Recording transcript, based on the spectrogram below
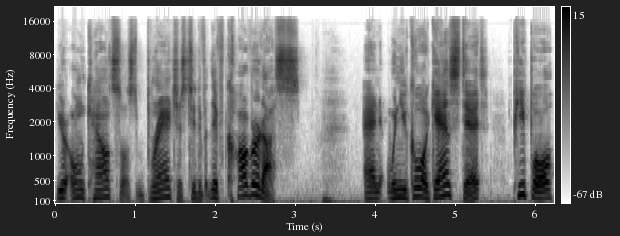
Your own councils, branches, they've covered us. And when you go against it, people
